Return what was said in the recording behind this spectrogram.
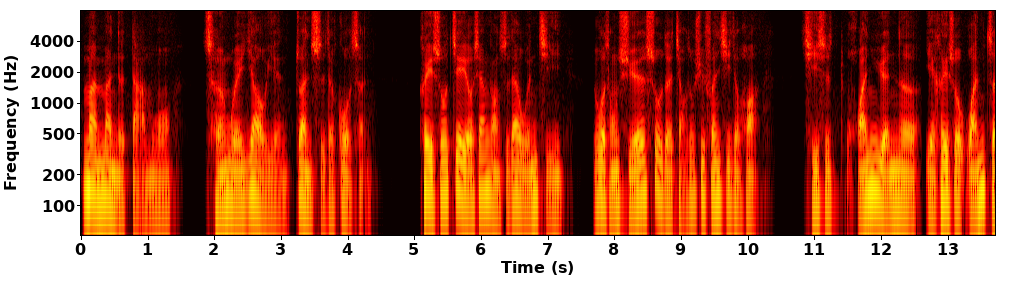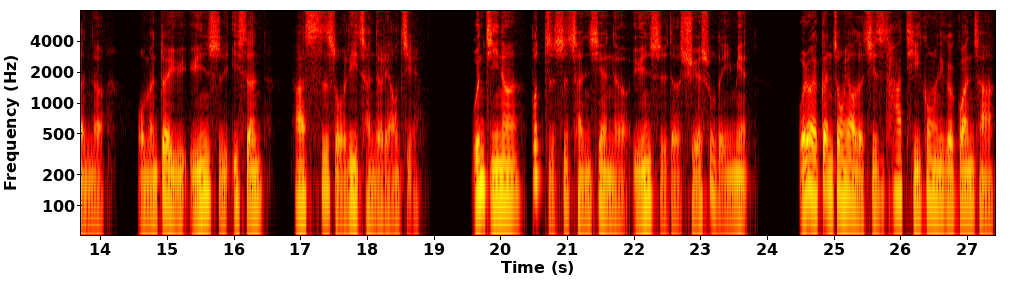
慢慢的打磨，成为耀眼钻石的过程。可以说，借由香港时代文集，如果从学术的角度去分析的话，其实还原了，也可以说完整了我们对于余英时一生他思索历程的了解。文集呢，不只是呈现了余英时的学术的一面，我认为更重要的，其实它提供了一个观察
